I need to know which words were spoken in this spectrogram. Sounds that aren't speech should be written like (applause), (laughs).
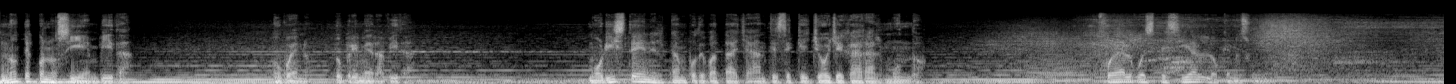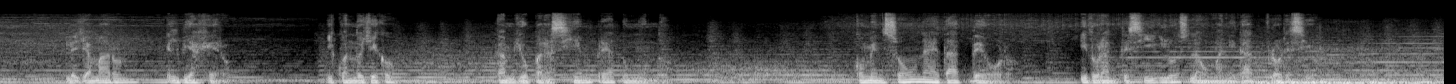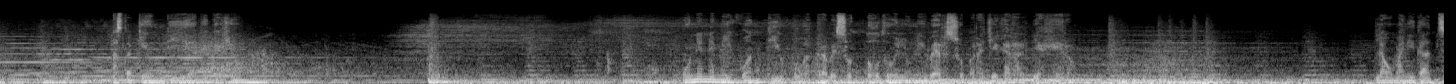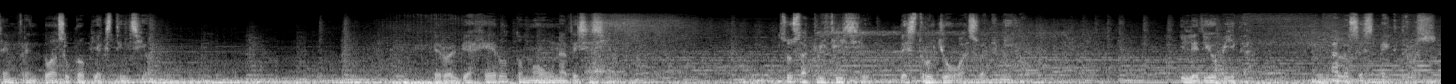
No te conocí en vida. O bueno, tu primera vida. Moriste en el campo de batalla antes de que yo llegara al mundo. Fue algo especial lo que nos unió. Le llamaron el viajero. Y cuando llegó, cambió para siempre a tu mundo. Comenzó una edad de oro y durante siglos la humanidad floreció. Hasta que un día decayó. Un enemigo antiguo atravesó todo el universo para llegar al viajero. La humanidad se enfrentó a su propia extinción. Pero el viajero tomó una decisión. Su sacrificio destruyó a su enemigo y le dio vida a los espectros.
